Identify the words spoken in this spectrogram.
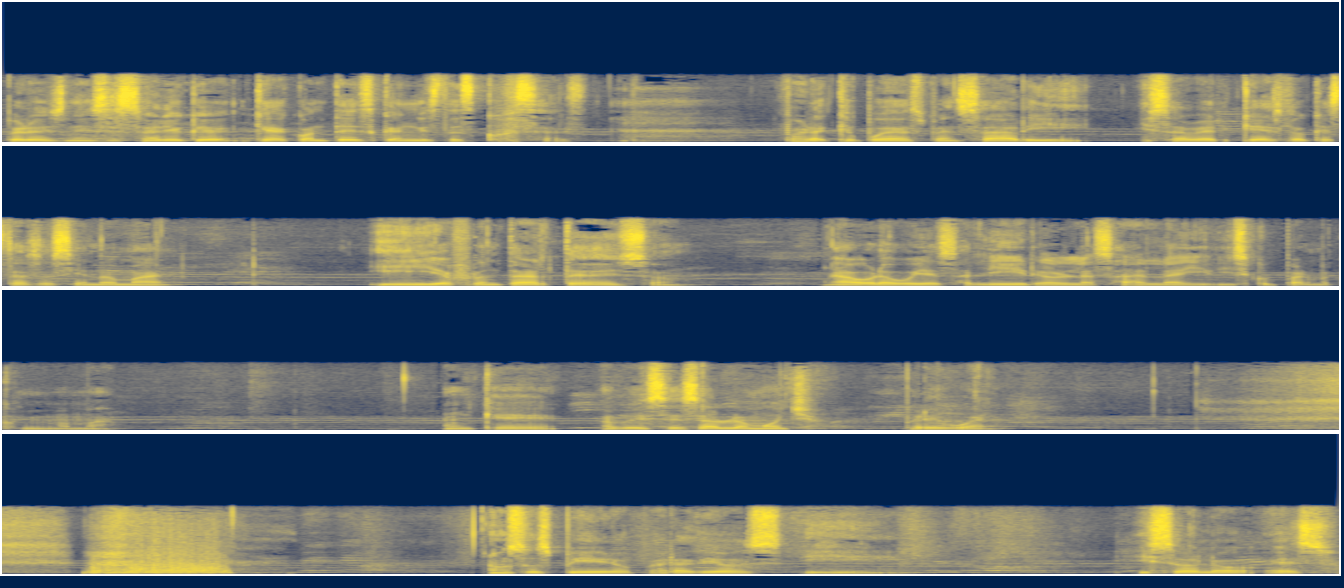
Pero es necesario que, que acontezcan estas cosas para que puedas pensar y, y saber qué es lo que estás haciendo mal y afrontarte a eso. Ahora voy a salir a la sala y disculparme con mi mamá. Aunque a veces hablo mucho, pero igual. Un suspiro para Dios y, y solo eso.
